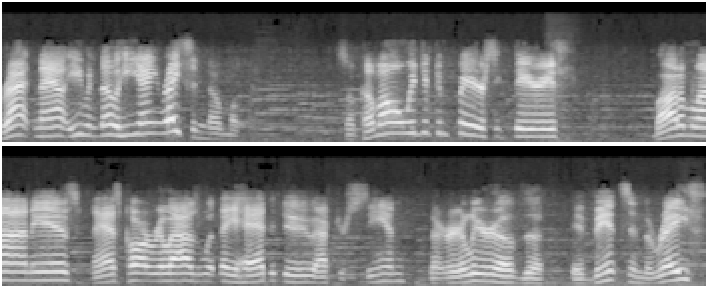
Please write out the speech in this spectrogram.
right now, even though he ain't racing no more. So come on with your conspiracy theories. Bottom line is, NASCAR realized what they had to do after seeing the earlier of the events in the race.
